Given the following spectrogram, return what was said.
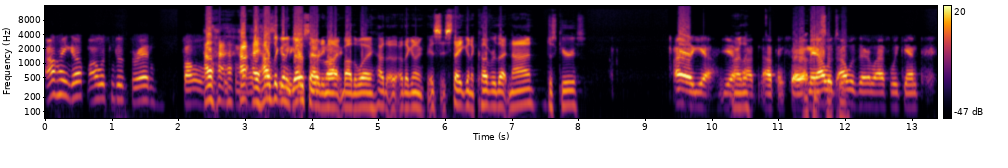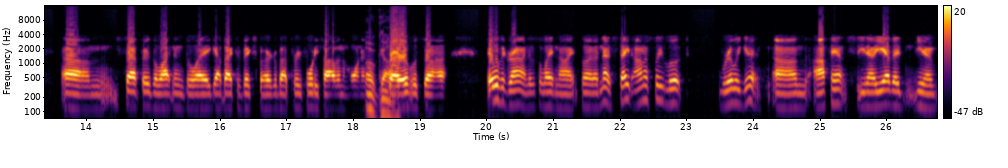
I'll hang up. I'll listen to the thread. Follow. How, how, how, hey, how's it going to go Saturday night? By the way, how are they going to? Is State going to cover that nine? Just curious. Oh yeah, yeah, they? I, I think so. I, I mean, I was too. I was there last weekend. Um, sat through the lightning delay. Got back to Vicksburg about three forty-five in the morning. Oh, God. So it was uh, it was a grind. It was a late night, but uh, no, State honestly looked really good. Um, offense, you know, yeah, they, you know,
